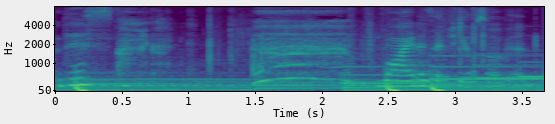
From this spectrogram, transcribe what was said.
This, oh my God. Why does it feel so good?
